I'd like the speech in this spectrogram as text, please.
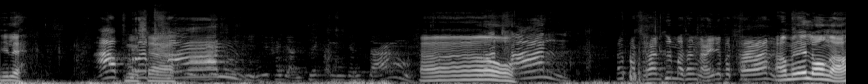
นี่เลยอ้าวมือชานี่ขยันเช็คอินกันจังอ้าวทานให้ ประธานขึ้นมาทางไหนเนี่ยประธานเอาไม่ได้ลงเหรอ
